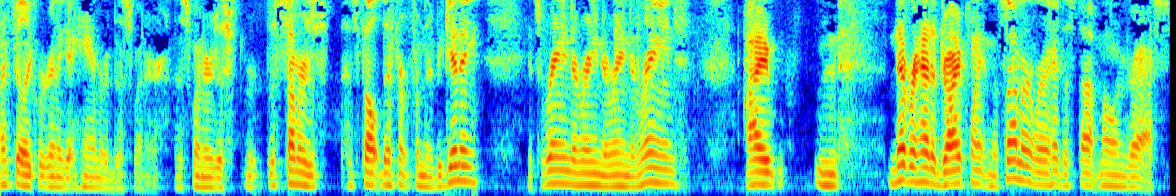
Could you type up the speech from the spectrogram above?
I feel like we're going to get hammered this winter. This winter just, this summer just has felt different from the beginning. It's rained and rained and rained and rained. I never had a dry point in the summer where I had to stop mowing grass.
